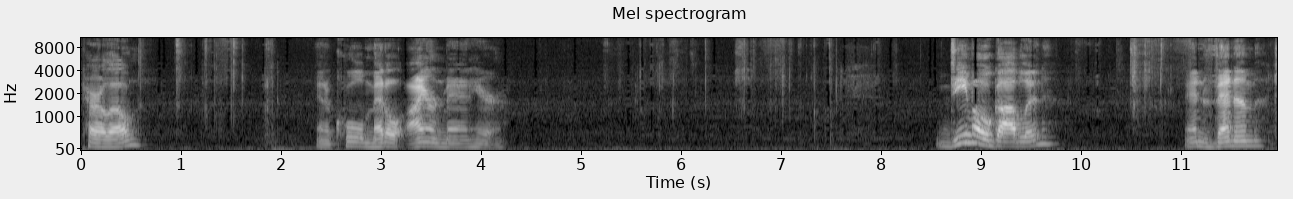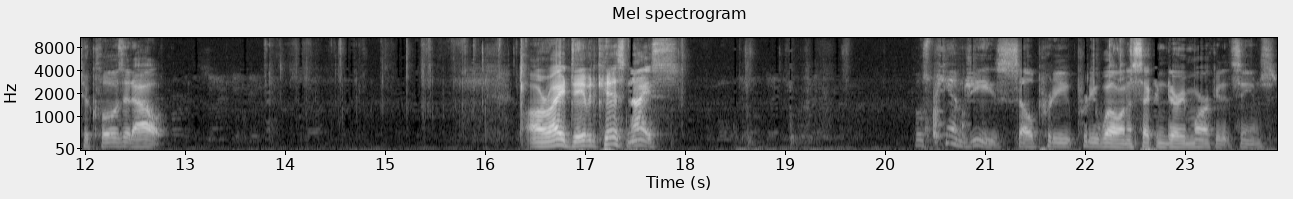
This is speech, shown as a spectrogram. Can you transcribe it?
parallel. And a cool metal Iron Man here. Demogoblin and Venom to close it out. All right, David Kiss, nice. Those PMGs sell pretty pretty well on a secondary market, it seems.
